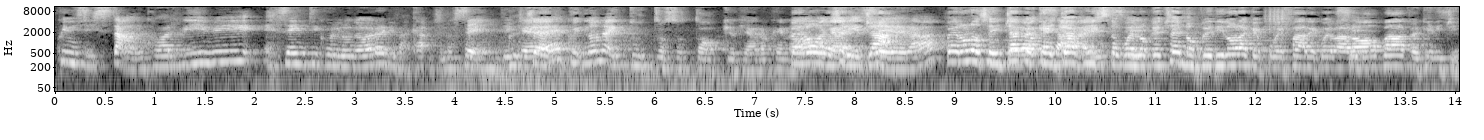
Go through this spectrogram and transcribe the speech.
quindi sei stanco, arrivi e senti quell'odore di vacanza, lo senti che Certo. è, qui- non hai tutto sott'occhio, chiaro che no, Però lo magari sai è già. sera, Però lo sai già perché hai già sai, visto sì. quello che c'è, non vedi l'ora che puoi fare quella Sì. roba perché dici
